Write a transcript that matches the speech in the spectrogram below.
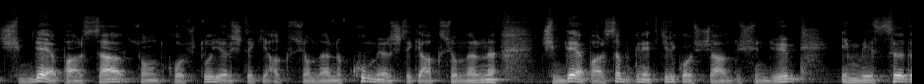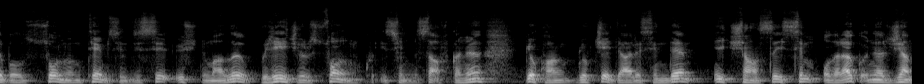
çimde yaparsa son koştuğu yarıştaki aksiyonlarını kum yarıştaki aksiyonlarını çimde yaparsa bugün etkili koşacağını düşündüğüm Invisible Son'un temsilcisi 3 numaralı Villager Song isimli safkanı Gökhan Gökçe idaresinde ilk şanslı isim olarak önereceğim.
